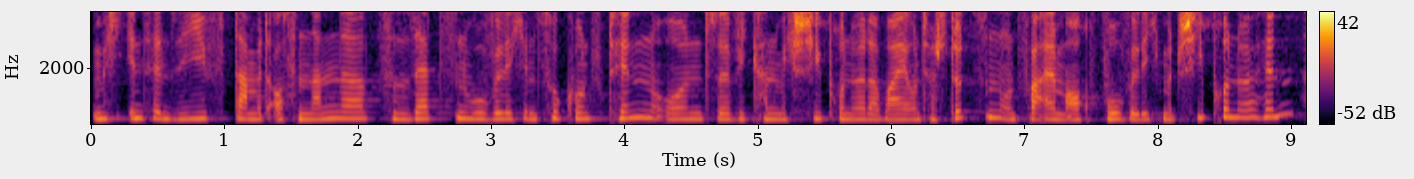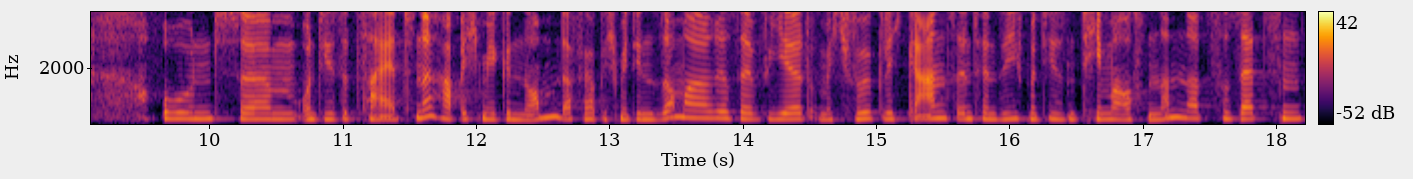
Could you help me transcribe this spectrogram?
mich intensiv damit auseinanderzusetzen, wo will ich in Zukunft hin und äh, wie kann mich Skipreneur dabei unterstützen und vor allem auch, wo will ich mit Skipreneur hin. Und, ähm, und diese Zeit ne, habe ich mir genommen, dafür habe ich mir den Sommer reserviert, um mich wirklich ganz intensiv mit diesem Thema auseinanderzusetzen.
